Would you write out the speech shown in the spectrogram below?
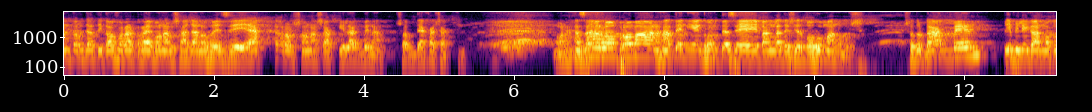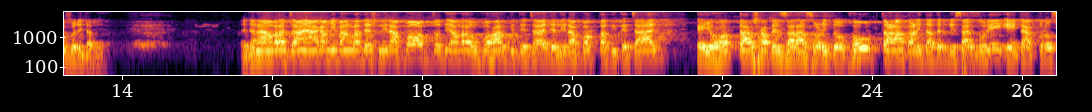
আন্তর্জাতিক অপরাধ ট্রাইব্যুনাল সাজানো হয়েছে, একটারও সোনা সাক্ষী লাগবে না, সব দেখা সাক্ষী। মানে হাজারো প্রমাণ হাতে নিয়ে ঘুরতেছে বাংলাদেশের বহু মানুষ। শুধু ডাকবেন, পিপিলিকার মতো চলে যাবে। এই জন্য আমরা চাই আগামী বাংলাদেশ নিরাপদ। যদি আমরা উপহার দিতে চাই, যে নিরাপত্তা দিতে চাই, এই হত্যার সাথে যারা জড়িত, খুব তাড়াতাড়ি তাদের বিচার করে এইটা ক্লোজ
